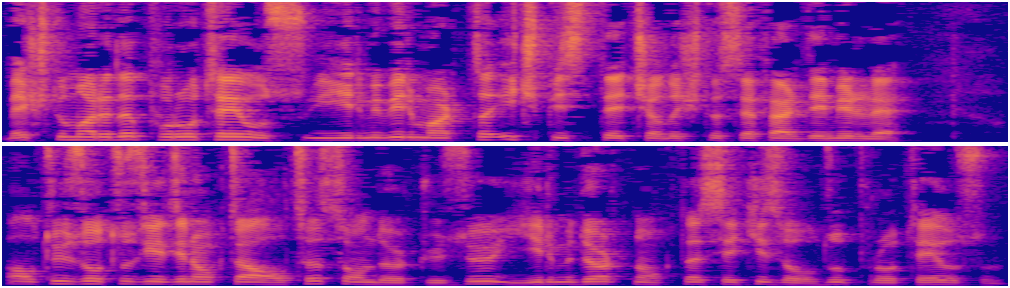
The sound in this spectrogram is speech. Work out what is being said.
Beş numarada Proteus 21 Mart'ta iç pistte çalıştı Sefer Demir'le. 637.6 son 400'ü 24.8 oldu Proteus'un.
